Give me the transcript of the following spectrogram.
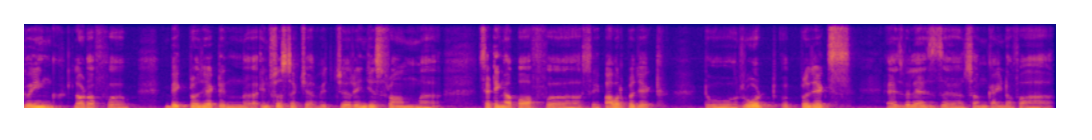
doing a lot of uh, big project in infrastructure which uh, ranges from uh, setting up of uh, say power project to road projects as well as some kind of a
